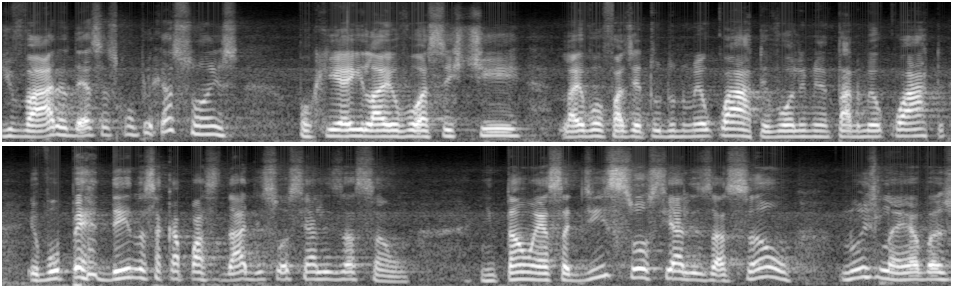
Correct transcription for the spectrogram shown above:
de várias dessas complicações. Porque aí lá eu vou assistir, lá eu vou fazer tudo no meu quarto, eu vou alimentar no meu quarto, eu vou perdendo essa capacidade de socialização. Então, essa dissocialização nos leva,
